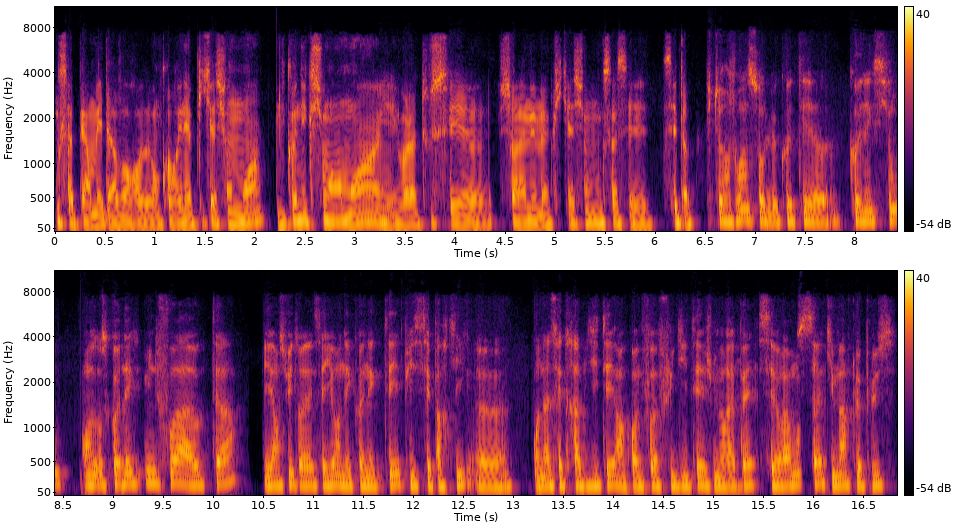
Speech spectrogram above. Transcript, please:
Donc ça permet d'avoir euh, encore une application de moins, une connexion en moins et voilà, tout se fait sur la même application. Donc ça, c'est top. Je te rejoins sur le côté connexion. On se connecte une fois à Octa et ensuite, on a essayé, on est connecté, puis c'est parti. Euh, on a cette rapidité, encore une fois, fluidité, je me répète. C'est vraiment ça qui marque le plus.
